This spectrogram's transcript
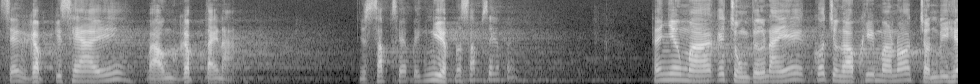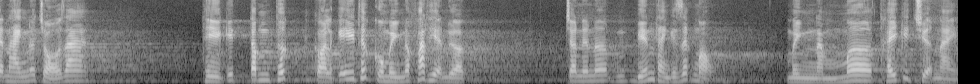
sẽ gặp cái xe ấy và ông gặp tai nạn. Nó sắp xếp đấy nghiệp nó sắp xếp đấy thế nhưng mà cái trùng tử này ấy, có trường hợp khi mà nó chuẩn bị hiện hành nó trổ ra thì cái tâm thức gọi là cái ý thức của mình nó phát hiện được. Cho nên nó biến thành cái giấc mộng. Mình nằm mơ thấy cái chuyện này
